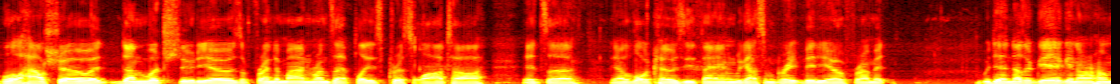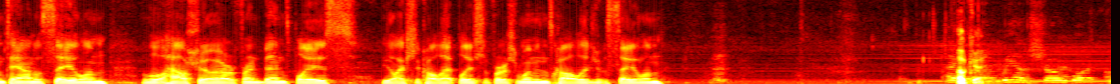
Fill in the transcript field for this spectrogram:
little house show at Dunwich Studios. A friend of mine runs that place, Chris Lata. It's a you know little cozy thing. We got some great video from it. We did another gig in our hometown of Salem, a little house show at our friend Ben's place. He likes to call that place the first women's college of Salem. Hey, Okay. Uh, we had a show, what, a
